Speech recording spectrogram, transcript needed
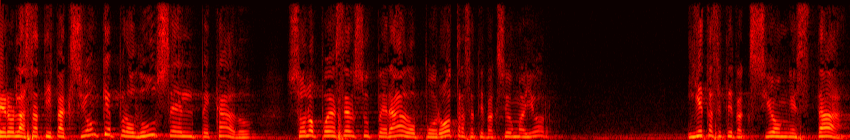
Pero la satisfacción que produce el pecado solo puede ser superado por otra satisfacción mayor. Y esta satisfacción está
